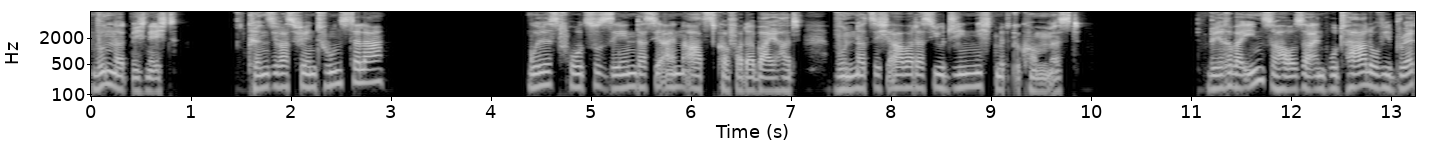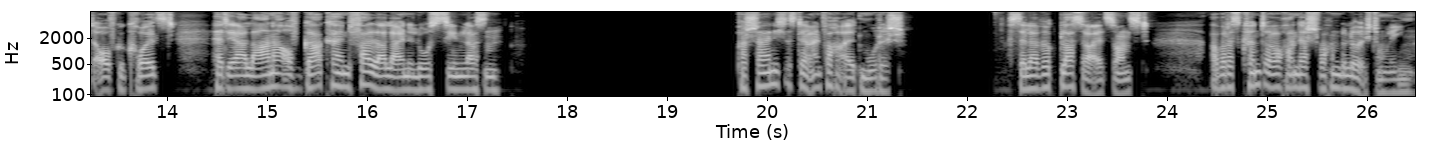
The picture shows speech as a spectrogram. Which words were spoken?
Wundert mich nicht. Können Sie was für ihn tun, Stella? Will ist froh zu sehen, dass sie einen Arztkoffer dabei hat, wundert sich aber, dass Eugene nicht mitgekommen ist. Wäre bei ihnen zu Hause ein Brutalo wie Brad aufgekreuzt, hätte er Lana auf gar keinen Fall alleine losziehen lassen. Wahrscheinlich ist er einfach altmodisch. Stella wirkt blasser als sonst, aber das könnte auch an der schwachen Beleuchtung liegen.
